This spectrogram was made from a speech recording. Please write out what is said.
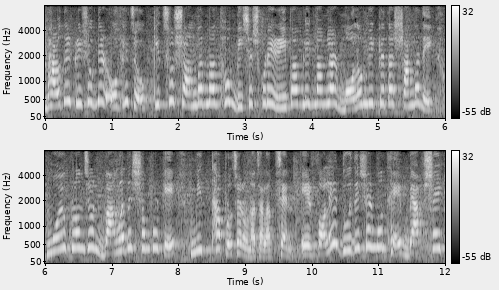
ভারতের কৃষকদের অভিযোগ, কিছু সংবাদ মাধ্যম, বিশেষ করে রিপাবলিক বাংলার মলম বিক্রেতার সাংবাদিক ময়ূক রঞ্জন বাংলাদেশ সম্পর্কে মিথ্যা প্রচারণা চালাচ্ছেন। এর ফলে দুই দেশের মধ্যে ব্যবসায়িক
